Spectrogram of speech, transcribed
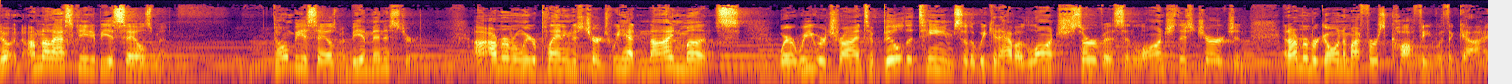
No, I'm not asking you to be a salesman. Don't be a salesman, be a minister. I, I remember when we were planning this church, we had nine months where we were trying to build a team so that we could have a launch service and launch this church. And, and I remember going to my first coffee with a guy.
